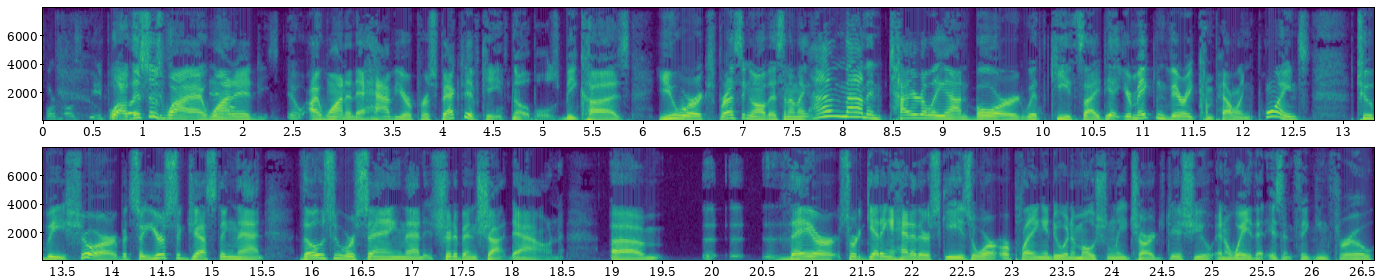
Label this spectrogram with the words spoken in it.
For most people. Well, but this is why I you know, wanted I wanted to have your perspective, Keith Nobles, because you were expressing all this, and I'm like, I'm not entirely on board with Keith's idea. You're making very compelling points, to be sure, but so you're suggesting that those who were saying that it should have been shot down, um, they are sort of getting ahead of their skis or or playing into an emotionally charged issue in a way that isn't thinking through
